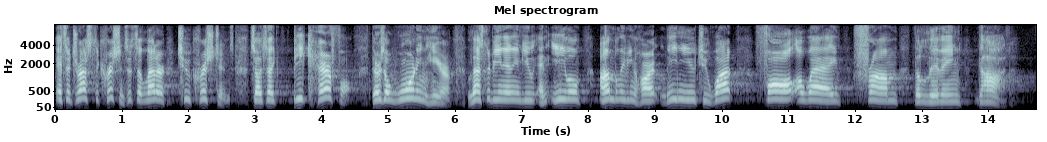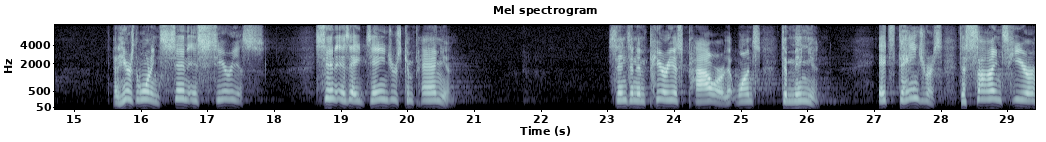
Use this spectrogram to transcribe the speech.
it's addressed to Christians. It's a letter to Christians. So it's like, be careful. There's a warning here. Lest there be in any of you an evil, unbelieving heart leading you to what? Fall away from the living God. And here's the warning sin is serious, sin is a dangerous companion. Sin's an imperious power that wants dominion. It's dangerous. The sign's here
